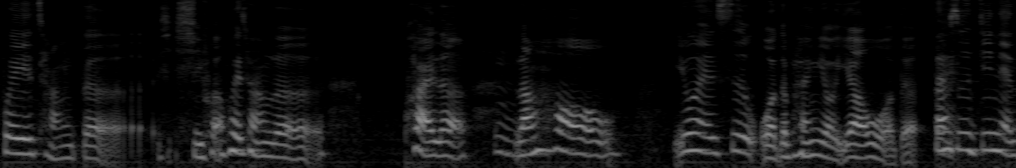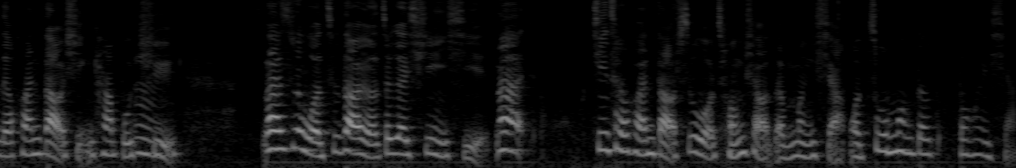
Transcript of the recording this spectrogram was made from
非常的喜欢，非常的快乐。嗯，然后因为是我的朋友邀我的，但是今年的环岛行他不去，但是我知道有这个信息，那。机车环岛是我从小的梦想，我做梦都都会想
